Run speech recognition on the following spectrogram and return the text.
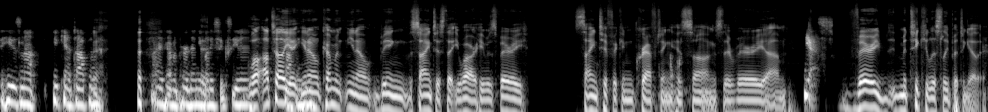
He's not. You can't top him. I haven't heard anybody succeed. in- Well, I'll tell you, you know, coming, you know, being the scientist that you are, he was very scientific in crafting his songs. They're very, um, yes. very meticulously put together.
